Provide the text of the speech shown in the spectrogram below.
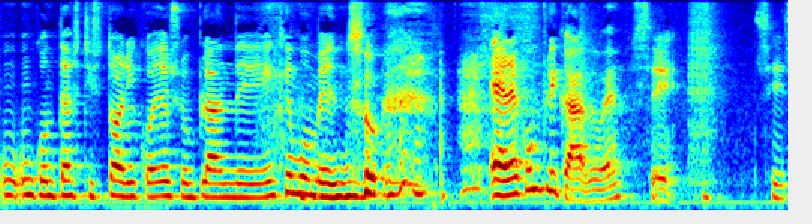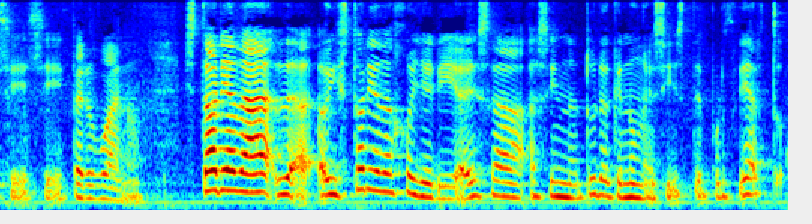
un, un contexto histórico a eso, en plan de en que momento. Era complicado, eh? Sí. Sí, sí, sí, pero bueno. Historia da, da historia da joyería, esa asignatura que non existe, por cierto,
